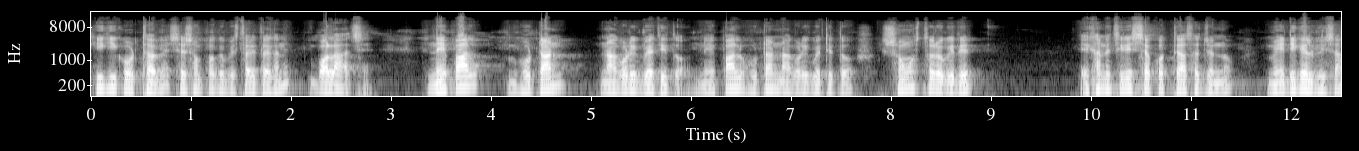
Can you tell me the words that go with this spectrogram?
কি কি করতে হবে সে সম্পর্কে বিস্তারিত এখানে বলা আছে। নেপাল, ভুটান নাগরিক ব্যতীত, নেপাল, ভুটান নাগরিক ব্যতীত সমস্ত রোগীদের এখানে চিকিৎসা করতে আসার জন্য মেডিকেল ভিসা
